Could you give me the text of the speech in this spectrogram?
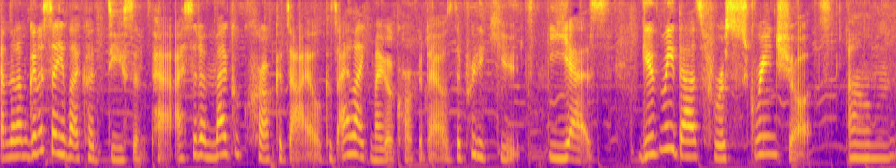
and then I'm gonna say like a decent pet. I said a mega crocodile because I like mega crocodiles, they're pretty cute. Yes, give me that for a screenshot um,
